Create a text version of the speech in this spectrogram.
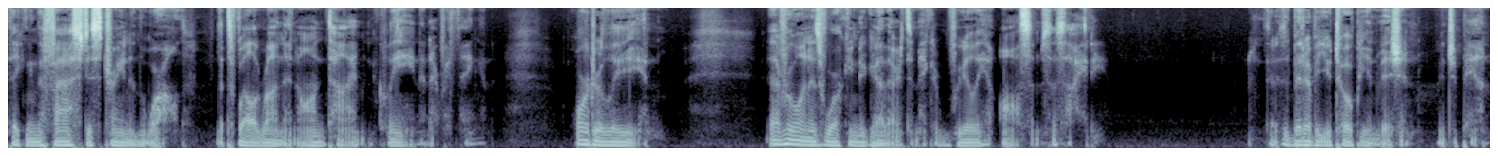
taking the fastest train in the world that's well run and on time and clean and everything, orderly and everyone is working together to make a really awesome society. There's a bit of a utopian vision in Japan.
